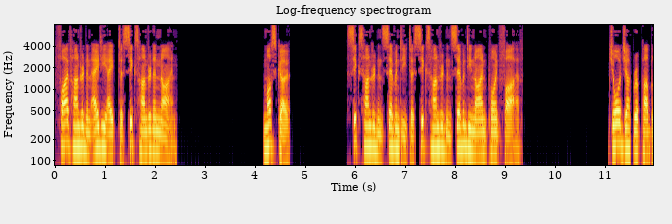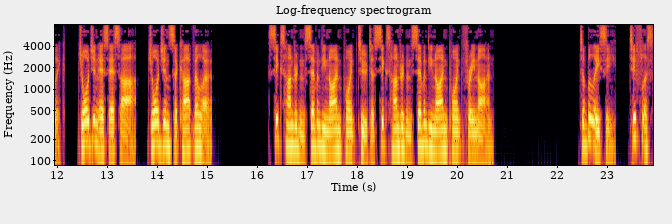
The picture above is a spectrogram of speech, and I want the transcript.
588 to 609 Moscow. 670 to 679.5 Georgia Republic Georgian SSR Georgian Sakartvelo 679.2 to 679.39 Tbilisi Tiflis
